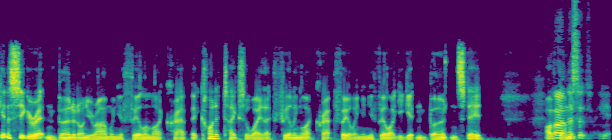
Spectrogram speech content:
Get a cigarette and burn it on your arm when you're feeling like crap. It kind of takes away that feeling like crap feeling, and you feel like you're getting burnt instead. I've well, done this it. is,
